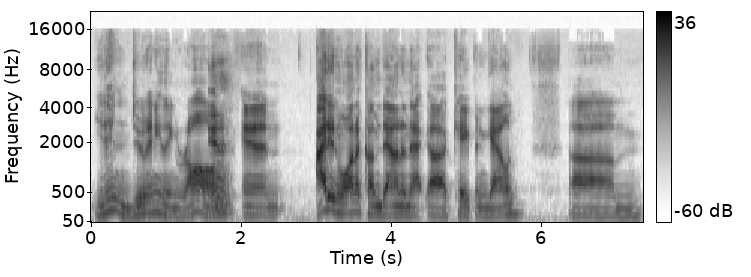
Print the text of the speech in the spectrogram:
you didn't do anything wrong. Yeah. And I didn't want to come down in that uh, cape and gown. Um,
